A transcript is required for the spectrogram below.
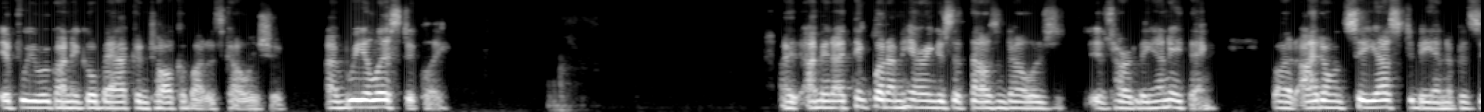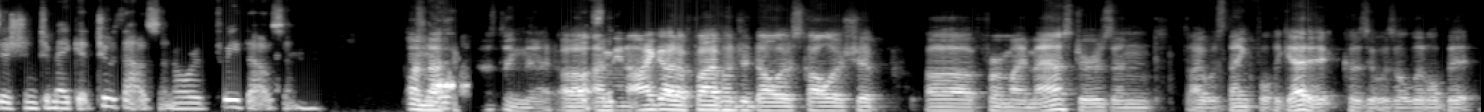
if we were going to go back and talk about a scholarship. Uh, realistically, I, I mean, I think what I'm hearing is a thousand dollars is hardly anything, but I don't see us to be in a position to make it two thousand or three thousand. I'm not suggesting that. Uh, I mean, I got a $500 scholarship uh, for my master's, and I was thankful to get it because it was a little bit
